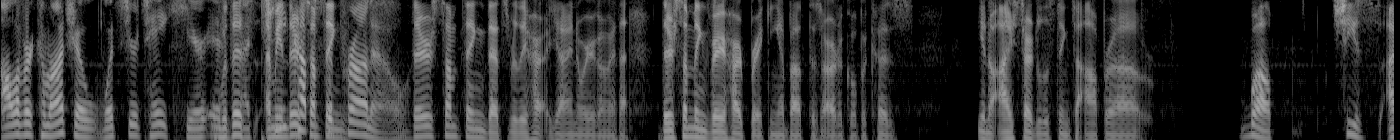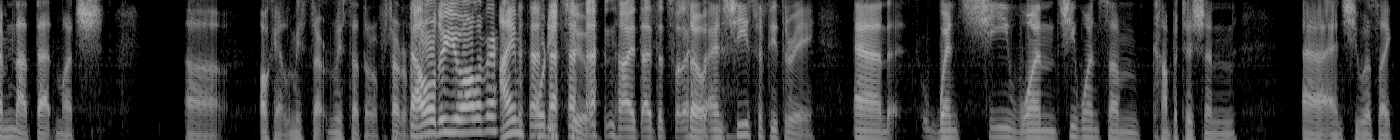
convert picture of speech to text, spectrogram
Oliver Camacho, what's your take here? Is With this, a I mean, there's teacup something soprano. There's something that's really hard. Yeah, I know where you're going with that. There's something very heartbreaking about this article because, you know, I started listening to opera. Well, she's. I'm not that much. Uh, okay, let me start. Let me start the start over. How old are you, Oliver? I'm 42. no, I, I, that's what. so I, and she's 53 and when she won she won some competition uh, and she was like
